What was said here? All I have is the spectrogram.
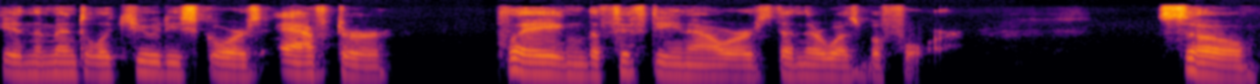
in the mental acuity scores after playing the 15 hours than there was before. So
